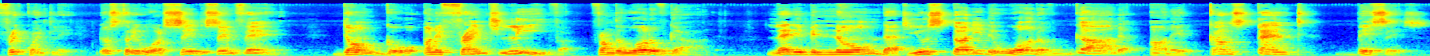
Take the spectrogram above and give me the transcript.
frequently. Those three words say the same thing. Don't go on a French leave from the Word of God. Let it be known that you study the Word of God on a constant basis.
